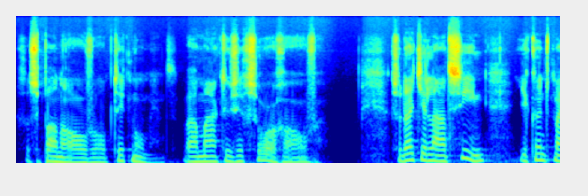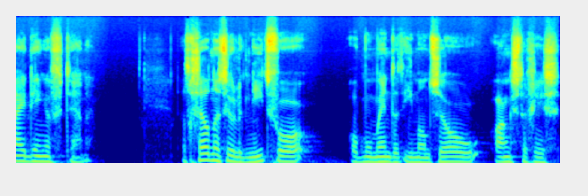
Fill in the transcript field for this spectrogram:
gespannen over op dit moment? Waar maakt u zich zorgen over? Zodat je laat zien, je kunt mij dingen vertellen. Dat geldt natuurlijk niet voor op het moment dat iemand zo angstig is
